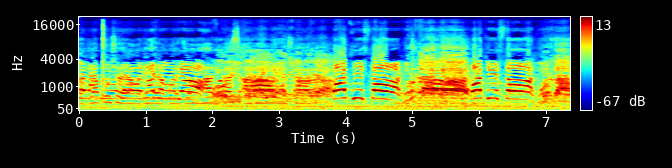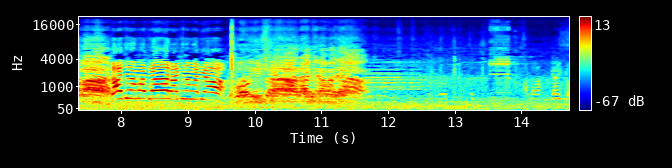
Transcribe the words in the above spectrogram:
बदलापूर शहरामध्ये जर आपण बघितलं महाविकास आघाडी यांच्या पाकिस्तान. पाकिस्तान. राजीनामा द्या राजीनामा द्या. आता या इकडं.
